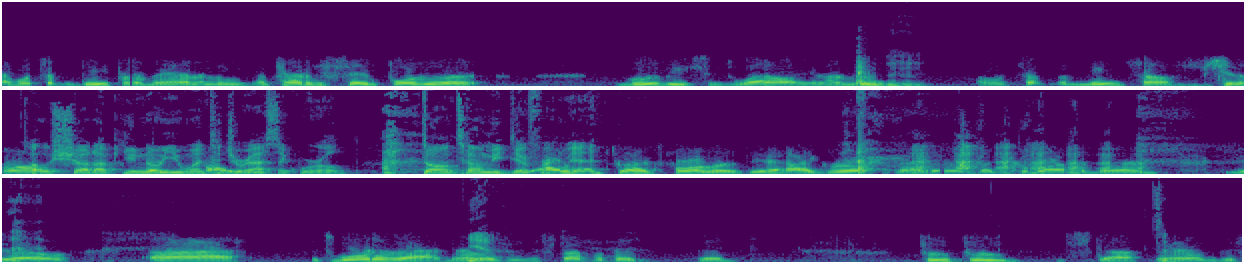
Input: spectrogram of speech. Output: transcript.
I want something deeper, man. I mean, I'm tired of the same formula movies as well. You know, I mean, I want something that means something. You know? Mm-hmm. Oh, shut up! You know you went to. Jurassic World. Don't tell me I different, man. love Transformers. Yeah, I grew up in that era. But come on, man. You know, uh, it's more to that, man. Yeah. This is just stuff with the the poo poo stuff, a- man. Just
